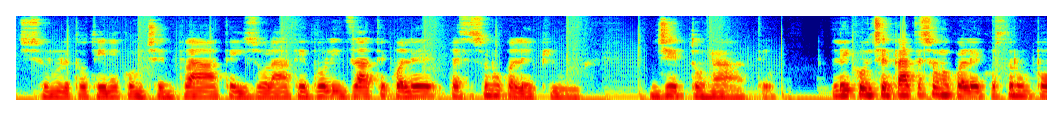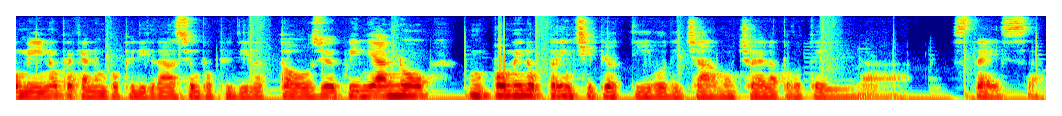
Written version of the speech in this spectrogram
Ci sono le proteine concentrate, isolate, quelle, queste sono quelle più gettonate. Le concentrate sono quelle che costano un po' meno perché hanno un po' più di grassi, un po' più di lattosio e quindi hanno un po' meno principio attivo, diciamo, cioè la proteina stessa.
